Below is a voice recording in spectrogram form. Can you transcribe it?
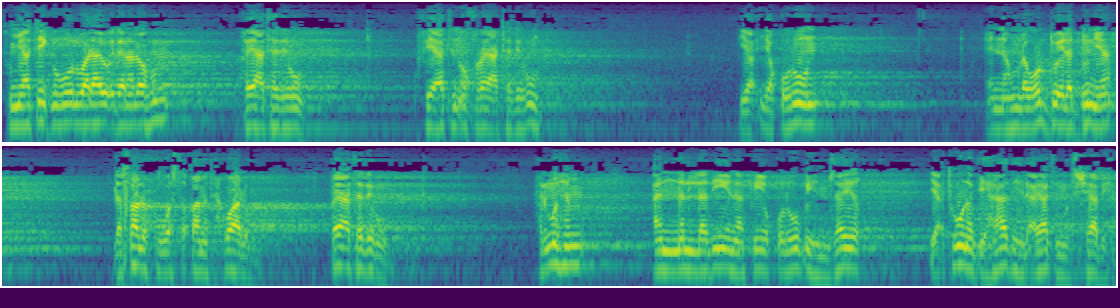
ثم يأتيك يقول ولا يؤذن لهم فيعتذرون. في آية أخرى يعتذرون. يقولون إنهم لو ردوا إلى الدنيا لصلحوا واستقامت أحوالهم فيعتذرون. المهم أن الذين في قلوبهم زيغ يأتون بهذه الآيات المتشابهة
